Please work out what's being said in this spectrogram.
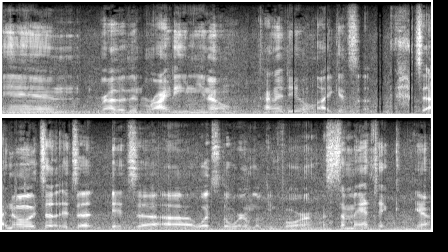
and rather than writing, you know, kind of deal. Like it's, a, it's I know it's a, it's a, it's a, uh, what's the word I'm looking for? A semantic. Yeah.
